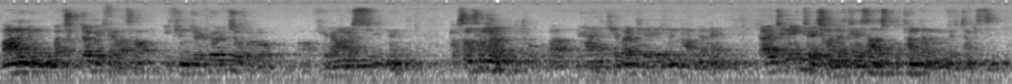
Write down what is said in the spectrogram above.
많은 연구가 축적이 되어서 이 균주를 효율적으로 어, 개량할 수 있는 합성 생물학 도구가 많이 개발되어 있는 반면에 알지네이트를 전혀 대사하지 못한다는 문제점이 있습니다.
